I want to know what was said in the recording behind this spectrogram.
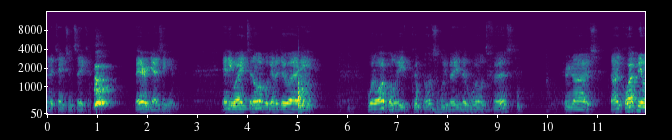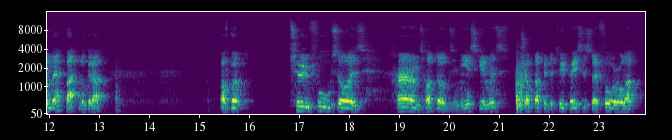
an attention seeker. There he goes again. Anyway, tonight we're going to do a what I believe could possibly be the world's first. Who knows? Don't quote me on that, but look it up. I've got two full-size Hans hot dogs in here, skinless, chopped up into two pieces, so four all up.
